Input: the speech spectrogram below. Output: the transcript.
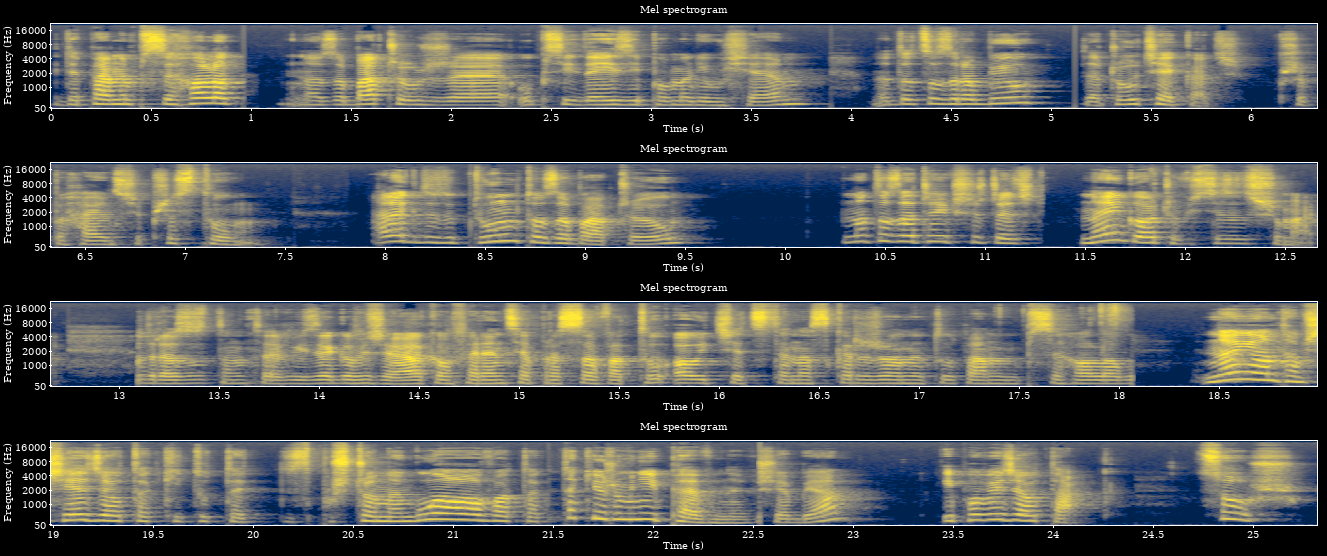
Gdy pan psycholog no, zobaczył, że Upsi Daisy pomylił się, no to co zrobił? Zaczął uciekać, przepychając się przez tłum. Ale gdy tłum to zobaczył, no to zaczęli krzyczeć. No i go oczywiście zatrzymali. Od razu tą telewizję go wzięła, konferencja prasowa, tu ojciec ten oskarżony, tu pan psycholog. No i on tam siedział, taki tutaj spuszczona głowa, tak, taki już mniej pewny siebie i powiedział tak. Cóż,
